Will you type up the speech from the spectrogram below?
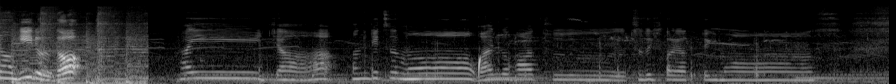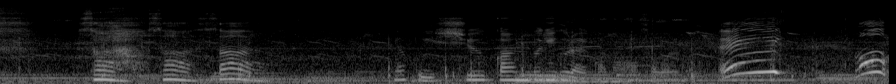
のギルド。はいじゃあ本日もワイルドハーツ続きからやっていきます。さあさあさあ約1週間ぶりぐらいかな触るのえー、もう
